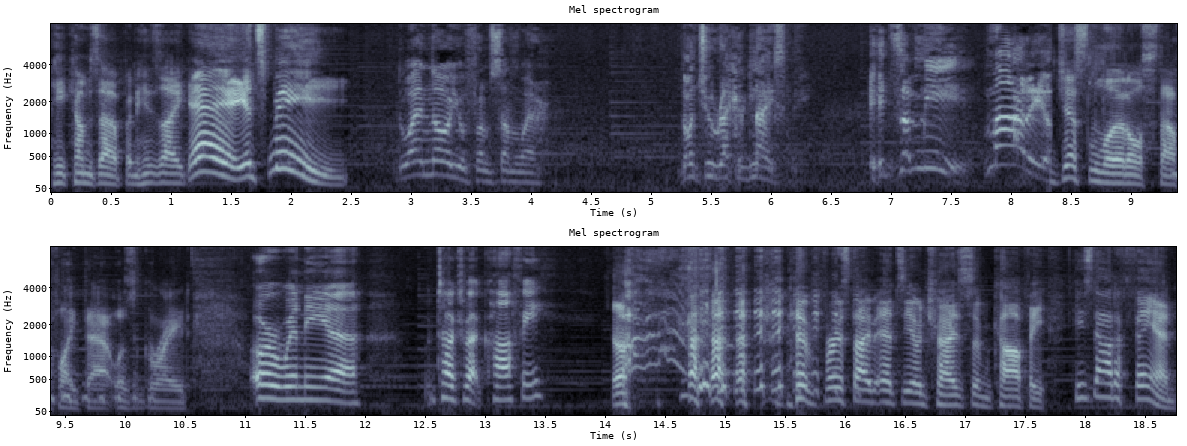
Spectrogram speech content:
he comes up and he's like, "Hey, it's me." Do I know you from somewhere? Don't you recognize me? It's a me, Mario. Just little stuff like that was great. Or when he uh, talked about coffee. First time Ezio tries some coffee, he's not a fan,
